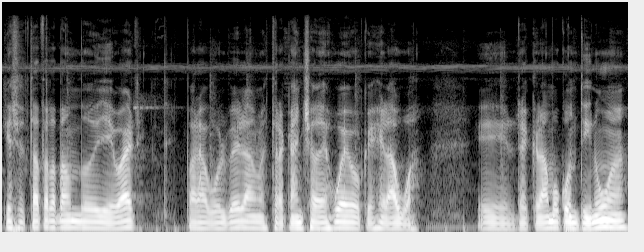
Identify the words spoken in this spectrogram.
que se está tratando de llevar para volver a nuestra cancha de juego, que es el agua. El reclamo continúa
